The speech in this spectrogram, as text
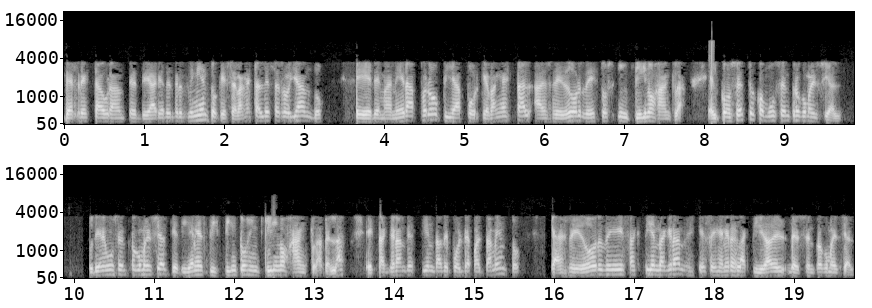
de restaurantes, de áreas de entretenimiento que se van a estar desarrollando eh, de manera propia porque van a estar alrededor de estos inclinos anclas. El concepto es como un centro comercial. Tú tienes un centro comercial que tiene distintos inclinos anclas, ¿verdad? Estas grandes tiendas de por departamento, que alrededor de esas tiendas grandes es que se genera la actividad del, centro comercial.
